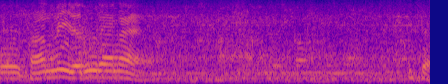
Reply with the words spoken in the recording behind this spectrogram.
तो सामने ही ज़रूर आना है। ठीक है।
